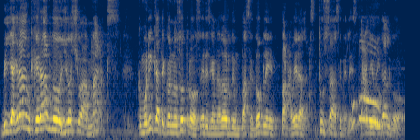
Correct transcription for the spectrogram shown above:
Villagrán, Gerardo, Joshua, Max. Comunícate con nosotros. Eres ganador de un pase doble para ver a las Tuzas en el Estadio Hidalgo.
